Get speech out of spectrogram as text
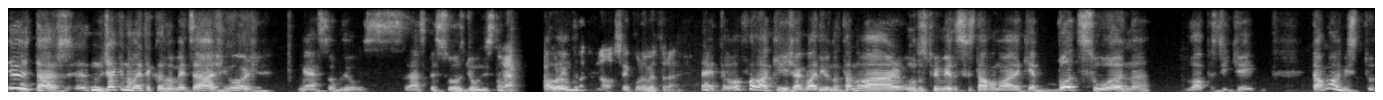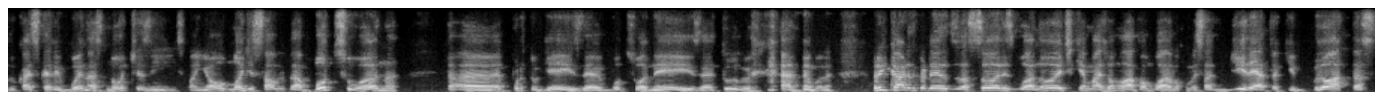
E tá, já que não vai ter cronometragem hoje, né, sobre os, as pessoas de onde estão é, falando. Não, sem cronometragem. É, então eu vou falar aqui, Jaguariúna está no ar, um dos primeiros que estavam no ar aqui é Botsuana, Lopes DJ, tá uma mistura, o cara escreve Buenas noches em espanhol, mande salve para Botsuana, tá, é português, é botsuanês, é tudo, caramba, né? Ricardo Cordeiro dos Açores, boa noite, que mais? Vamos lá, vamos embora, vou começar direto aqui, Brotas,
